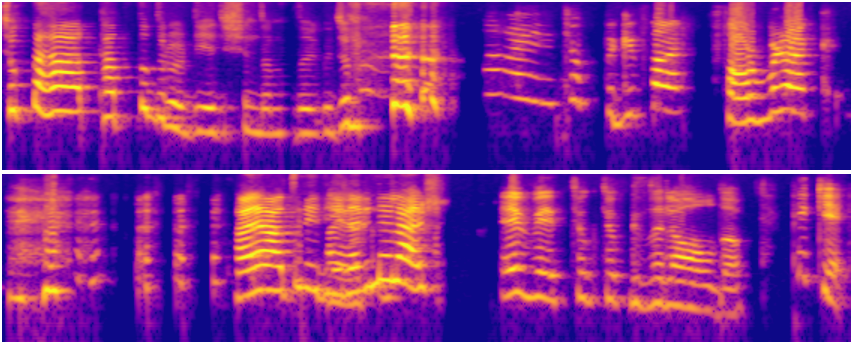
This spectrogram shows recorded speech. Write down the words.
çok daha tatlı durur diye düşündüm Duygucuğum. Ay çok da güzel. Sor bırak. Hayatın hediyeleri Hayatın. neler? Evet çok çok güzel oldu. Peki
